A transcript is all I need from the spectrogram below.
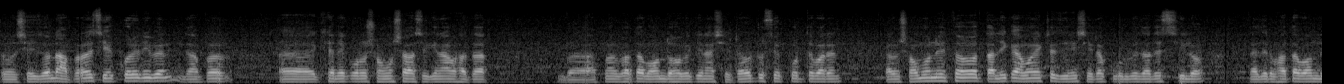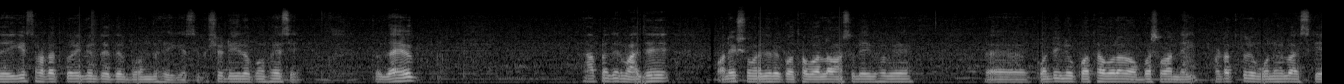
তো সেই জন্য আপনারা চেক করে নেবেন যে আপনার এখানে কোনো সমস্যা আছে কিনা ভাতার বা আপনার ভাতা বন্ধ হবে কিনা সেটাও একটু চেক করতে পারেন। কারণ সমন্বিত তালিকা এমন একটা জিনিস সেটা পূর্বে যাদের ছিল, তাদের ভাতা বন্ধ হয়ে গেছে, হঠাৎ করে কিন্তু এদের বন্ধ হয়ে গেছে। বিষয়টা এরকম হয়েছে। তো যাই হোক, আপনাদের মাঝে অনেক সময় ধরে কথা বললাম। আসলে এইভাবে কন্টিনিউ কথা বলার অভ্যাস আমার নেই। হঠাৎ করে মনে হলো আজকে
